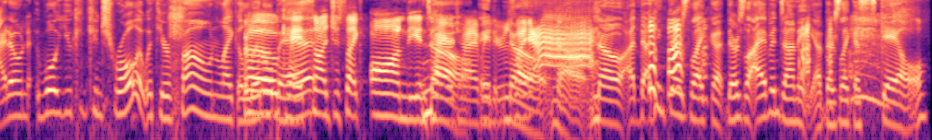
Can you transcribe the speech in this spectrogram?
I don't. Well, you can control it with your phone, like a Oh, little okay, bit. it's not just like on the entire time. And it- no, like, ah! no, no. I, I think there's like a there's I haven't done it yet. There's like a scale.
